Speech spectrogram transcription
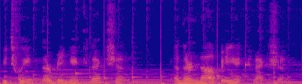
between there being a connection and there not being a connection.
